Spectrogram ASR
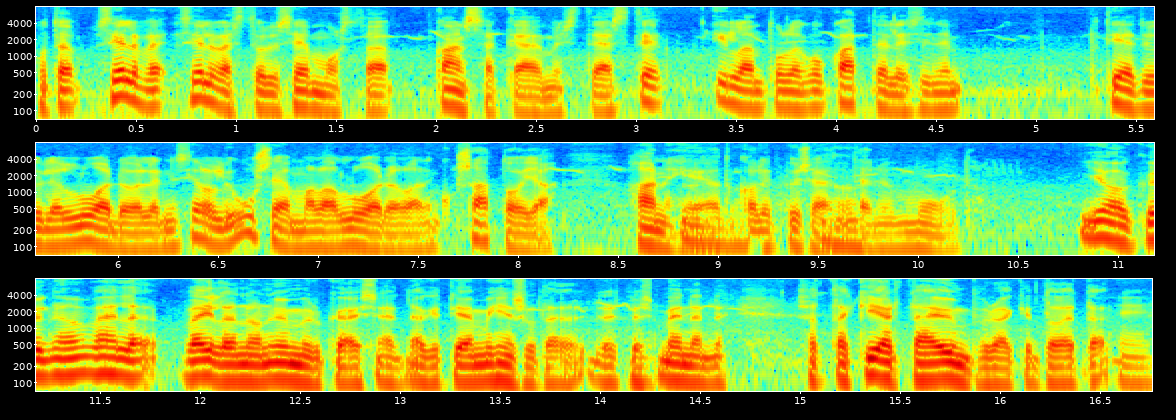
Mutta selvä, selvästi oli semmoista kanssakäymistä. Ja sitten illan tulen, kun katselin sinne tietyille luodoille, niin siellä oli useammalla luodolla niin kuin satoja hanhia, jotka oli pysäyttänyt no. muuta. Joo, kyllä ne on väillä, väillä ne on ymmyrkäisiä, että ne oikein tiedä mihin suuntaan jos mennä. Ne saattaa kiertää ympyrääkin tuolla, että niin.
